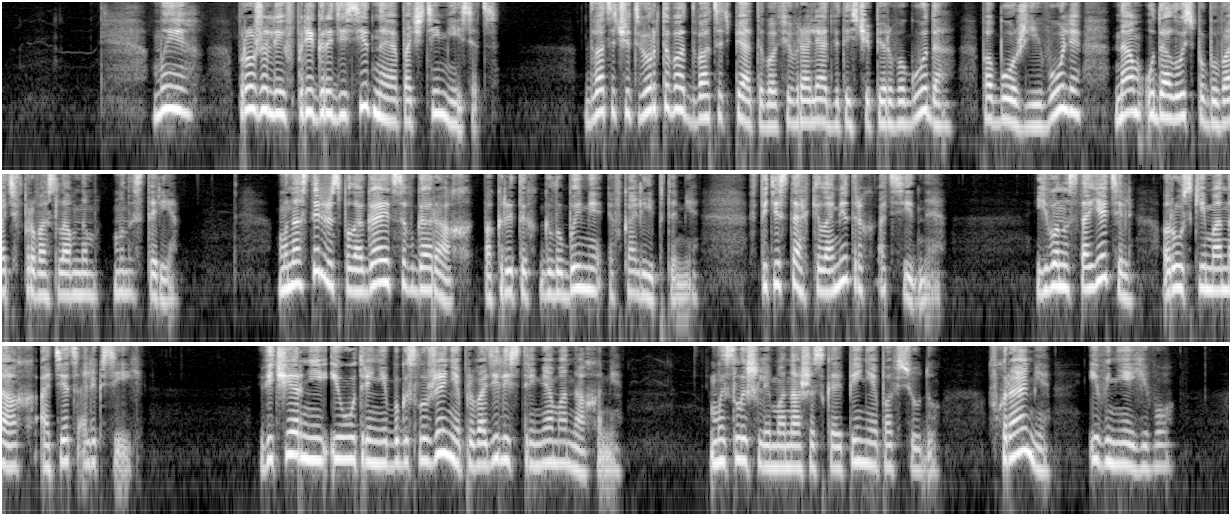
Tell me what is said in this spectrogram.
Мы прожили в пригороде Сиднея почти месяц. 24-25 февраля 2001 года по Божьей воле нам удалось побывать в православном монастыре. Монастырь располагается в горах, покрытых голубыми эвкалиптами, в 500 километрах от Сиднея. Его настоятель – русский монах, отец Алексей. Вечерние и утренние богослужения проводились тремя монахами. Мы слышали монашеское пение повсюду. В храме – и вне его,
